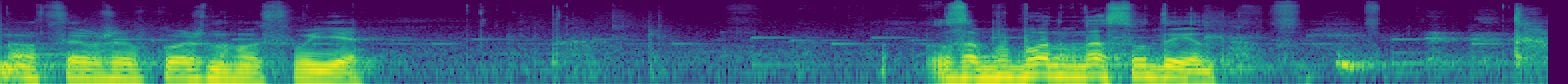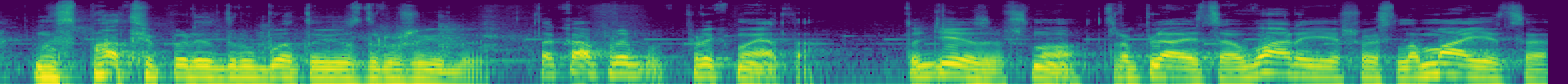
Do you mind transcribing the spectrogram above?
Ну, це вже в кожного своє. Забобон в нас один. Не спати перед роботою з дружиною. Така при- прикмета. Тоді ну, трапляються аварії, щось ламається.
